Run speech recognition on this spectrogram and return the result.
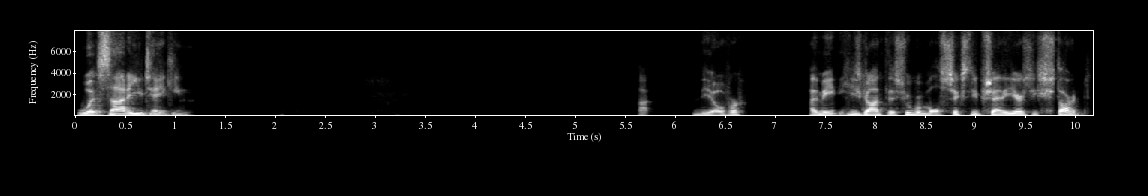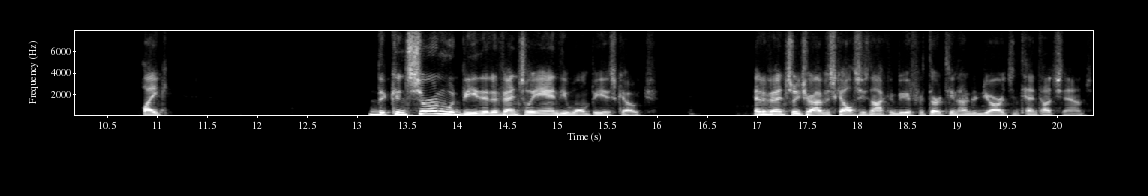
what side are you taking? Uh, the over. I mean, he's gone to the Super Bowl 60% of the years he started. Like, the concern would be that eventually Andy won't be his coach. And eventually Travis Kelce's not going to be good for 1,300 yards and 10 touchdowns.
